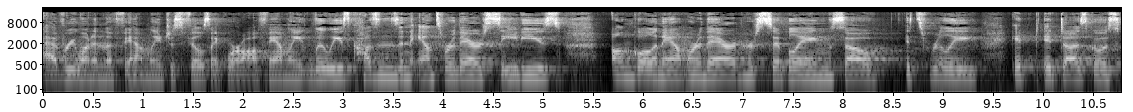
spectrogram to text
everyone in the family just feels like we're all family. Lily's cousins and aunts were there, Sadie's uncle and aunt were there, and her siblings. So it's really, it, it does goes,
